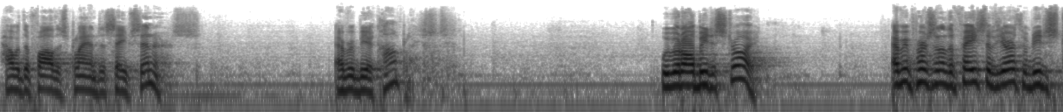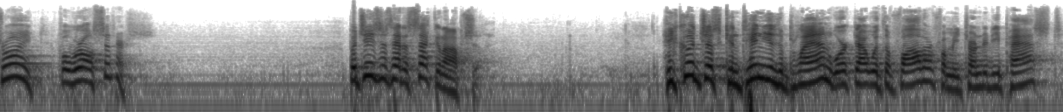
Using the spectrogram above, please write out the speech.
how would the Father's plan to save sinners ever be accomplished? We would all be destroyed. Every person on the face of the earth would be destroyed, for we're all sinners. But Jesus had a second option. He could just continue the plan worked out with the Father from eternity past.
